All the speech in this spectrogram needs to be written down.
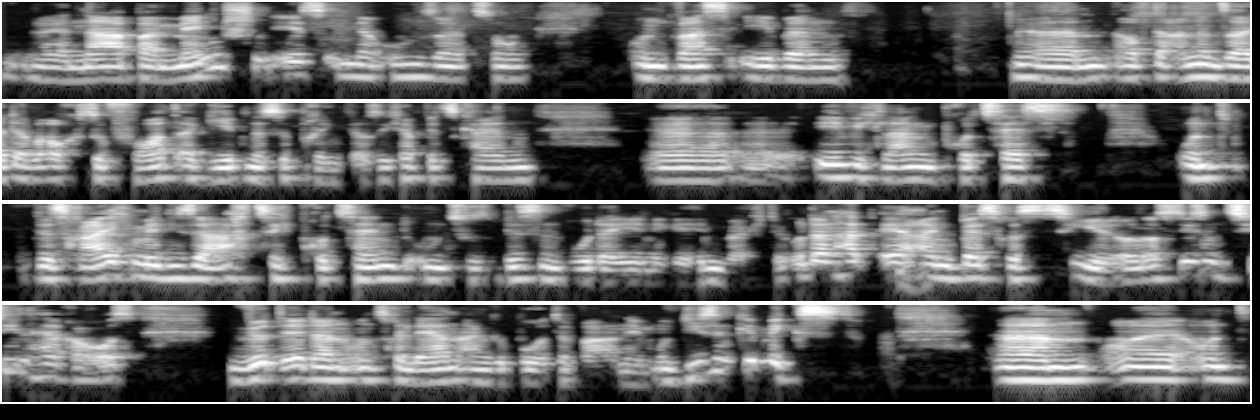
äh, nah beim Menschen ist in der Umsetzung und was eben ähm, auf der anderen Seite aber auch sofort Ergebnisse bringt. Also ich habe jetzt keinen äh, äh ewig langen Prozess und das reichen mir diese 80 Prozent, um zu wissen, wo derjenige hin möchte. Und dann hat er ein besseres Ziel. Und aus diesem Ziel heraus wird er dann unsere Lernangebote wahrnehmen. Und die sind gemixt. Ähm, äh, und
